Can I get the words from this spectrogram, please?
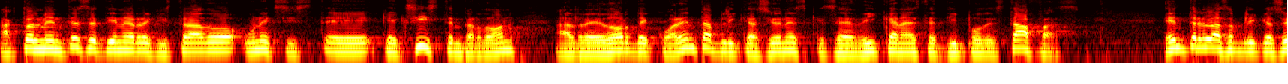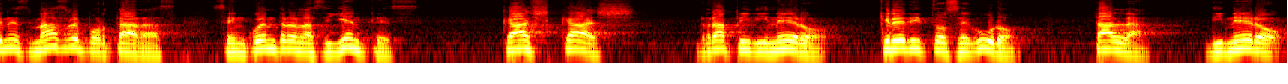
Actualmente se tiene registrado un existe, que existen perdón, alrededor de 40 aplicaciones que se dedican a este tipo de estafas. Entre las aplicaciones más reportadas se encuentran las siguientes: Cash Cash, Dinero, Crédito Seguro, Tala, Dinero,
